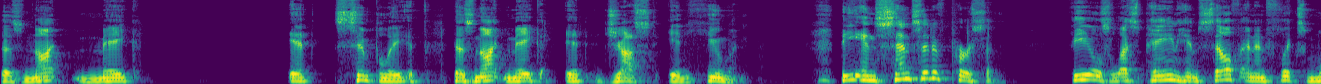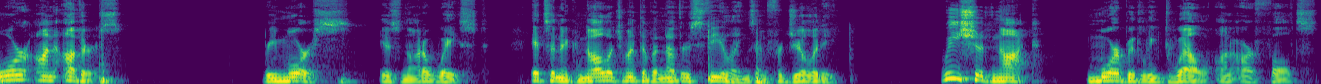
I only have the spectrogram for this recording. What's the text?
does not make it simply, it does not make it just inhuman. The insensitive person feels less pain himself and inflicts more on others. Remorse is not a waste. It's an acknowledgement of another's feelings and fragility. We should not morbidly dwell on our faults.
